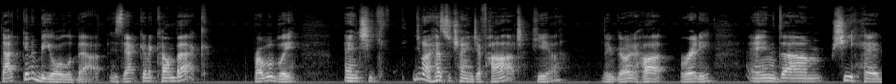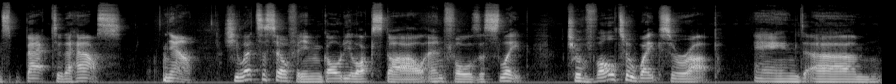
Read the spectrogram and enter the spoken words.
that going to be all about? Is that going to come back? Probably and she, you know, has a change of heart here. There we go, heart already. And um, she heads back to the house. Now, she lets herself in Goldilocks style and falls asleep. Travolta wakes her up and, um,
